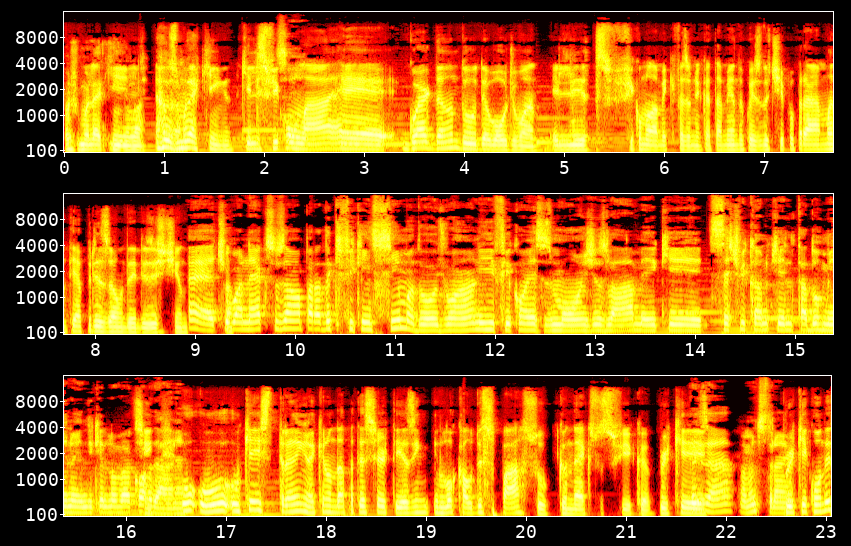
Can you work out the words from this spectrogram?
Os molequinhos lá. Os molequinhos. Que eles ficam Sim. lá é, guardando o The Old One. Eles ficam lá meio que fazendo encantamento, coisa do tipo, pra manter a prisão dele existindo. É, tipo, a Nexus é uma parada que fica em cima do Old One e ficam esses monges lá meio que certificando que ele tá dormindo ainda e que ele não vai acordar, Sim. né? O, o, o que é estranho é que não dá pra ter certeza em, em local do espaço que o Nexus fica. Porque. Pois é, é muito estranho. Porque quando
